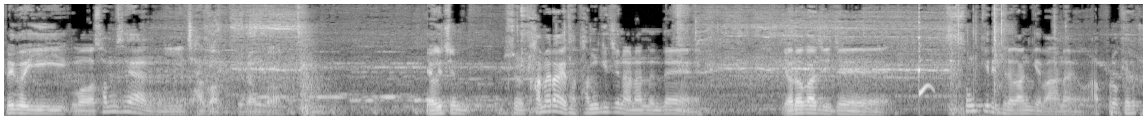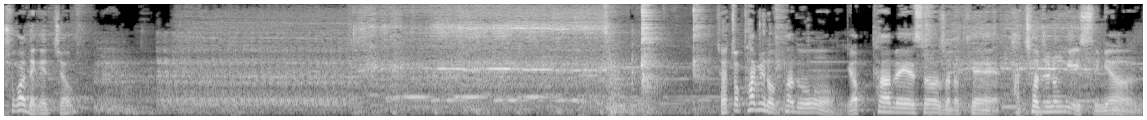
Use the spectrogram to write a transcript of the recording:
그리고 이 뭐 섬세한 이 작업 이런 거. 여기 지금, 지금 카메라에 다 담기진 않았는데 여러 가지 이제 손길이 들어간 게 많아요. 앞으로 계속 추가되겠죠. 저쪽 탑이 높아도 옆 탑에서 저렇게 받쳐주는 게 있으면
